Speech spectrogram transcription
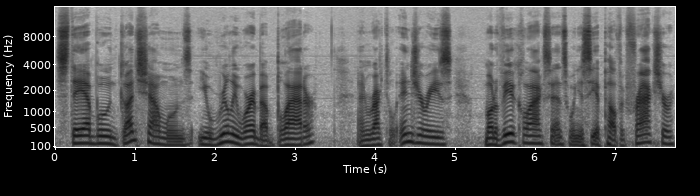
Stab wound, gunshot wounds, you really worry about bladder and rectal injuries, motor vehicle accidents. When you see a pelvic fracture,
